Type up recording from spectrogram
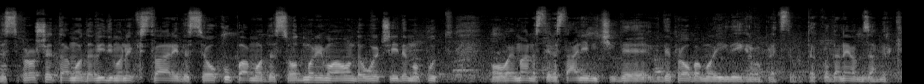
da se prošetamo, da vidimo neke stvari, da se okupamo, da se odmorimo, a onda uveče idemo put ovaj, manastira Stanjević gde, gde probamo i gde igramo predstavu, tako da nemam zamerke.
